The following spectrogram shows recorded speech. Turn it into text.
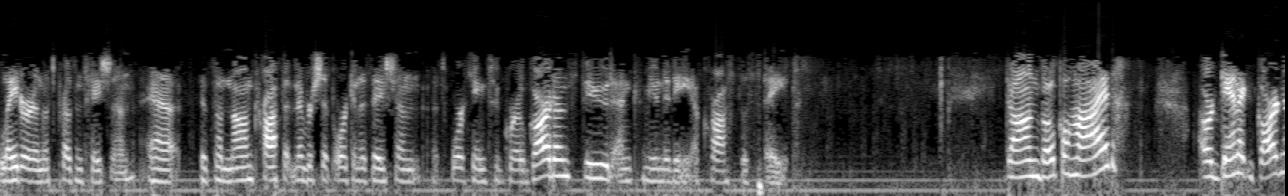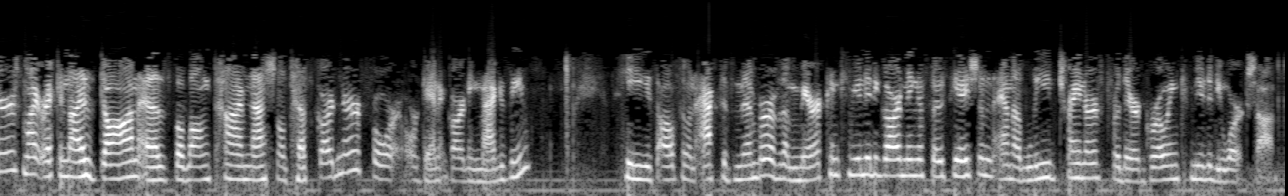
later in this presentation. It's a nonprofit membership organization that's working to grow gardens, food, and community across the state. Don Boekelheide. Organic gardeners might recognize Don as the longtime national test gardener for Organic Gardening Magazine. He's also an active member of the American Community Gardening Association and a lead trainer for their growing community workshops,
